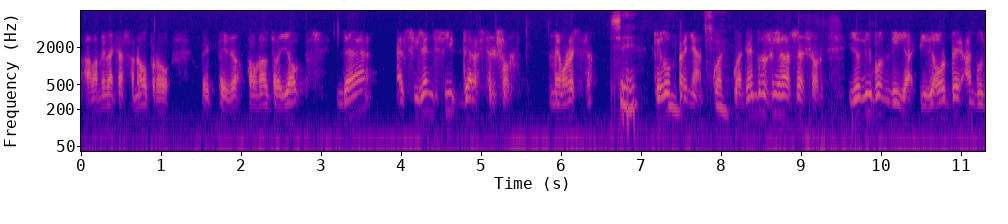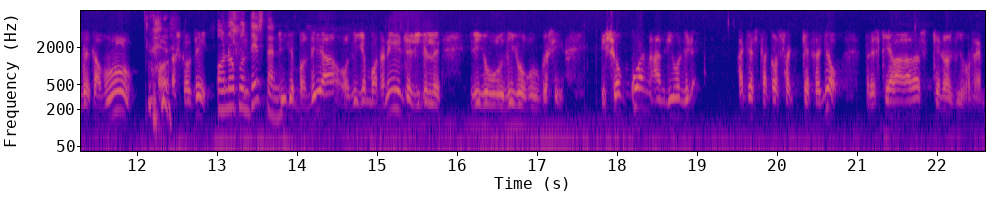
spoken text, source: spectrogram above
a la meva casa no, però, pe- però a un altre lloc, de el silenci de l'ascensor. Me molesta Sí. quedo emprenyat. Sí. Quan, quan entro en l'ascensor i jo dic bon dia i de golpe han contestat uh, o, escolti, O no contesten. diguen bon dia o diguen bona nit o diguen, digue, digue el que sigui. I això quan em diuen aquesta cosa que faig jo, però és que hi ha vegades que no es diu res.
